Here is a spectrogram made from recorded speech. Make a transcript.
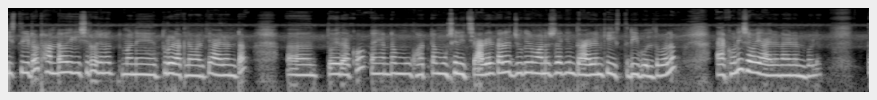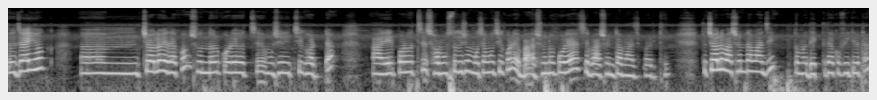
ইস্ত্রিটাও ঠান্ডা হয়ে গিয়েছিল, ওই জন্য মানে তুলে রাখলাম আর কি আয়রনটা তো এই দেখো, এখানটা ঘরটা মুছে নিচ্ছি। আগেরকালের যুগের মানুষরা কিন্তু আয়রনকে ইস্ত্রি বলতো বলো, এখনই সবাই আয়রন আয়রন বলে। তো যাই হোক চলো এ দেখো, সুন্দর করে হচ্ছে মুছে নিচ্ছি ঘরটা। আর এরপর হচ্ছে সমস্ত কিছু মোছামুছি করে বাসনও পড়ে আছে, বাসনটা মাজবো আর কি। তো চলো বাসনটা মাজি, তোমরা দেখতে থাকো ভিডিওটা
